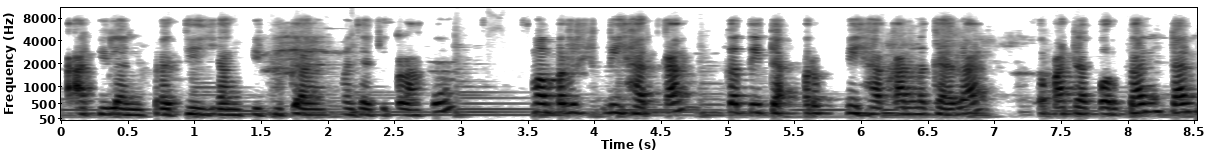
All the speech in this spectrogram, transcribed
keadilan bagi yang diduga menjadi pelaku memperlihatkan ketidakperpihakan negara kepada korban dan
